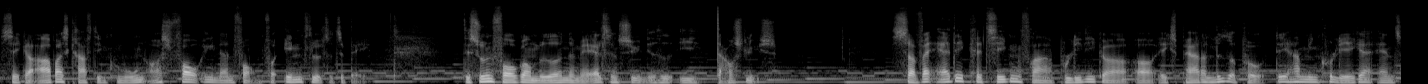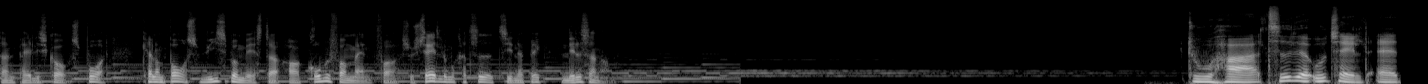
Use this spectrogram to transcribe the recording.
sikrer arbejdskraft i en kommune, også får en eller anden form for indflydelse tilbage. Desuden foregår møderne med al sandsynlighed i dagslys. Så hvad er det, kritikken fra politikere og eksperter lyder på? Det har min kollega Anton Pallisgaard spurgt Kalundborgs viceborgmester og gruppeformand for Socialdemokratiet Tina Bæk Nielsen om. Du har tidligere udtalt, at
